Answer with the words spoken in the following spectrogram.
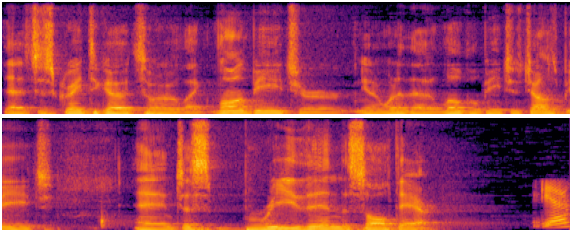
that it's just great to go to like Long Beach or you know one of the local beaches, Jones Beach, and just breathe in the salt air. Yeah.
